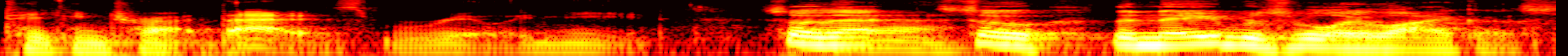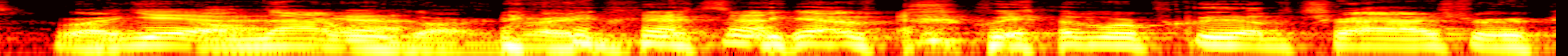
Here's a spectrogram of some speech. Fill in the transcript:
taking trash. That is really neat. So that Yeah. so the neighbors really like us, right? Yeah, On that yeah. regard, right? so we have we have we're cleaning up trash, or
